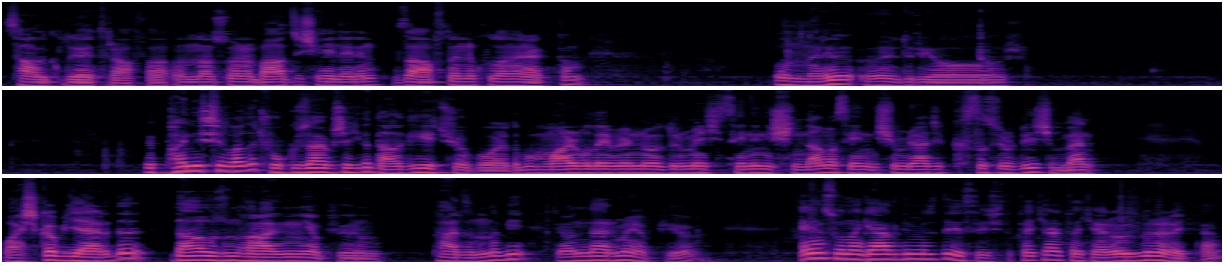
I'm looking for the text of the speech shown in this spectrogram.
salgılıyor etrafa. Ondan sonra bazı şeylerin zaaflarını kullanaraktan onları öldürüyor. Ve Punisher'la da çok güzel bir şekilde dalga geçiyor bu arada. Bu Marvel evrenini öldürme işi senin işinde ama senin işin birazcık kısa sürdüğü için ben başka bir yerde daha uzun halini yapıyorum tarzında bir gönderme yapıyor. En sona geldiğimizde ise işte teker teker öldürerekten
